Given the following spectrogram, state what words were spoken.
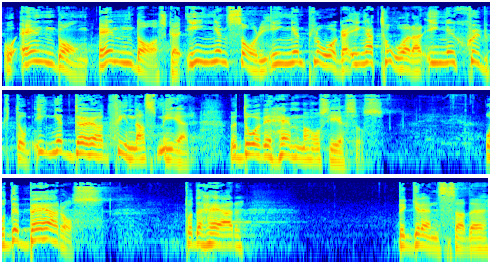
Och en gång, en dag ska ingen sorg, ingen plåga, inga tårar, ingen sjukdom, ingen död finnas mer. Då är vi hemma hos Jesus. Och det bär oss på det här begränsade,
